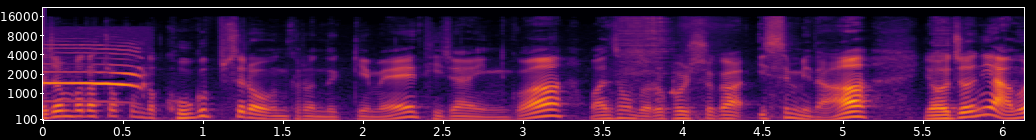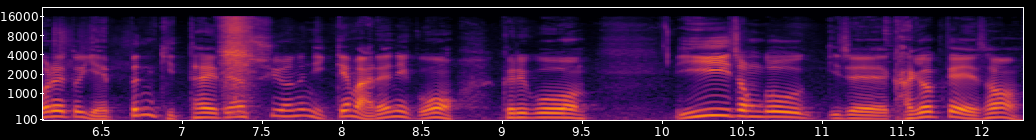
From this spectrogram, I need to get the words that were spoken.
예전보다 조금 더 고급스러운 그런 느낌의 디자인과 완성도를 볼 수가 있습니다. 여전히 아무래도 예쁜 기타에 대한 수요는 있게 마련이고 그리고 이 정도 이제 가격대에서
